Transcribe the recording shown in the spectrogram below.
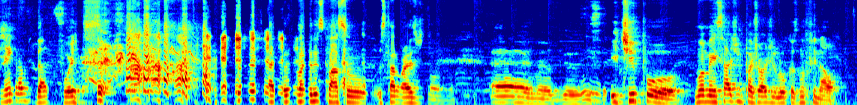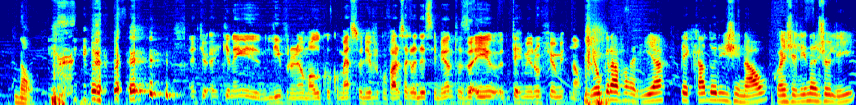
Nem gravidade foi. Eu gravaria no espaço Star Wars de novo. Ai, meu Deus do céu. E tipo, uma mensagem pra Jorge Lucas no final. Não. É, é que nem livro, né? O maluco começa o livro com vários agradecimentos, aí termina o filme. Não. Eu gravaria Pecado Original com Angelina Jolie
